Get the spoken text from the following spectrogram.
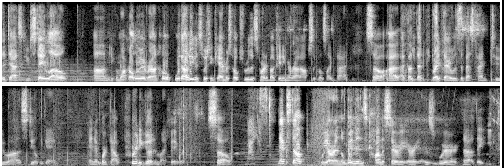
the desk. You stay low. Um, you can walk all the way around. Hope without even switching cameras. Hope's really smart about getting around obstacles like that. So uh, I thought that right there was the best time to uh, steal the game, and it worked out pretty good in my favor. So Nice. next up, we are in the women's commissary area. This is where uh, they eat.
